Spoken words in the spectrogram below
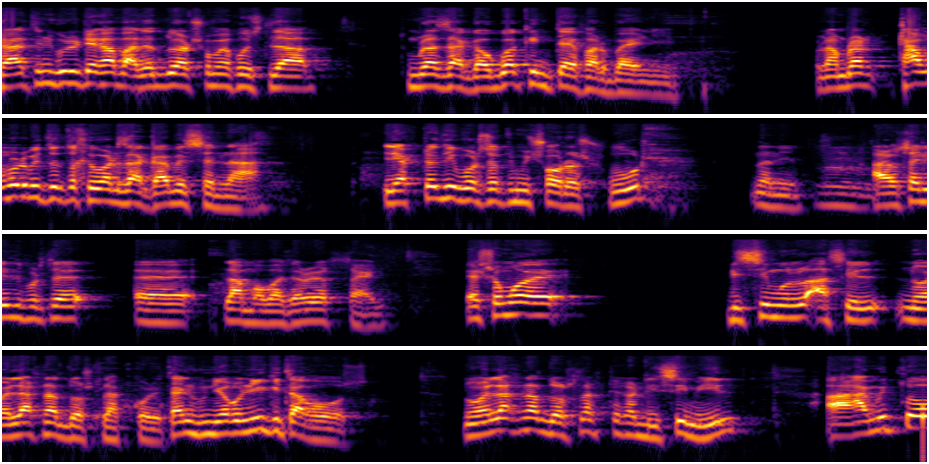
সাড়ে তিন কোটি টাকা বাজেট দেওয়ার সময় কইছিলা তোমরা জাগা উগা কিনতে পারবাইনি। মানে আমরা টাউনের ভিতরে তো কেউ জায়গা বেছে না। লেফটে দিয়ে পড়ছে তুমি সরসপুর জানি আর সাইডে দিয়ে পড়ছে লামা বাজারের এক সাইড এ সময় আছিল নয় লাখ না দশ লাখ করে। তাই শুনিয়া নিয়ে কিতা কস? নয় লাখ না দশ লাখ টাকা ডিসিমিল আর আমি তো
